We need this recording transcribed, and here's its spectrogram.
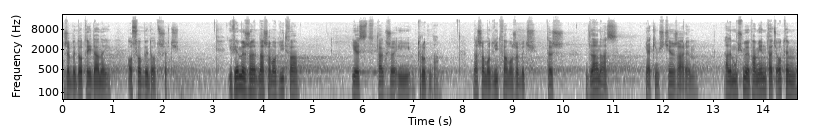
żeby do tej danej osoby dotrzeć. I wiemy, że nasza modlitwa jest także i trudna. Nasza modlitwa może być też dla nas jakimś ciężarem, ale musimy pamiętać o tym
